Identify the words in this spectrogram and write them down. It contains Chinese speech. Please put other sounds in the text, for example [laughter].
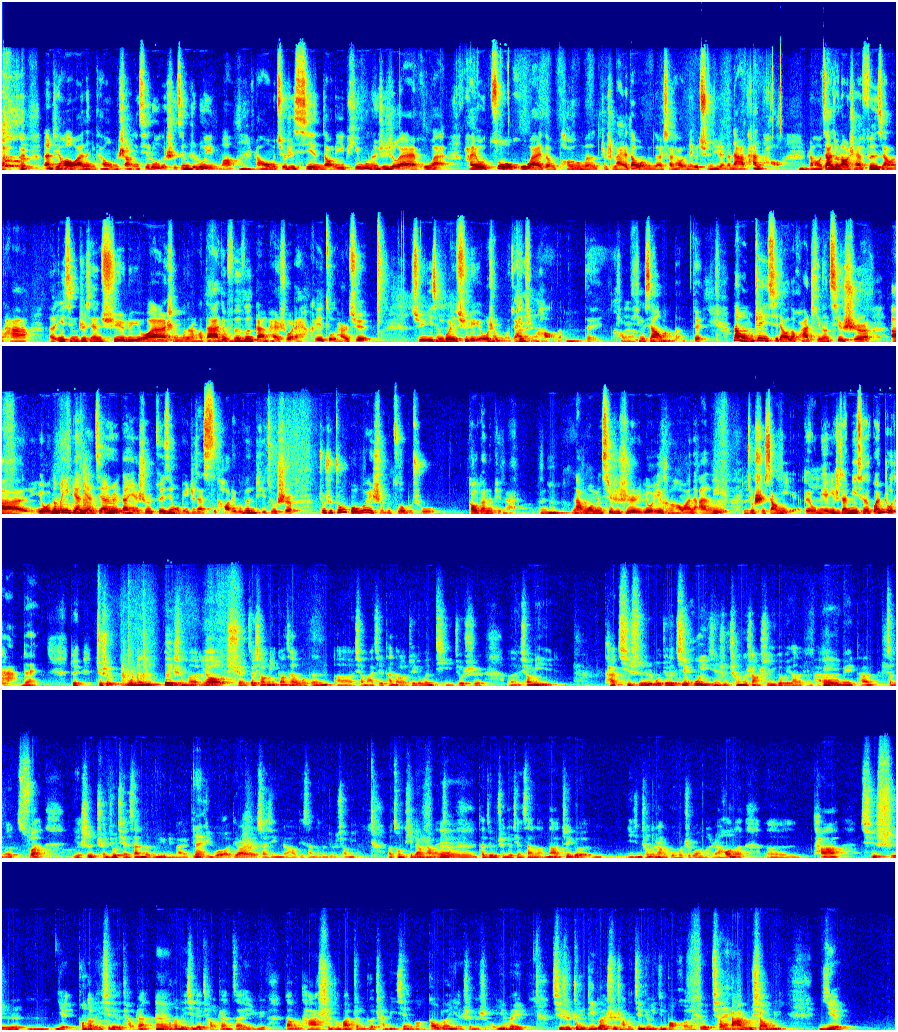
但是挺好玩的。你看，我们上一期录的是精致露营嘛，嗯然后我们确实吸引到了一批无论是热爱户外，还有做户外的朋友们，就是来到我们的小小的那个群体里跟大家探讨。嗯然后佳俊老师还分享了他呃疫情之前去旅游啊什么的，然后大家就纷纷感慨说，哎呀，可以组团去去疫情过去去旅游什么的，我觉得还挺好的。嗯，对。挺向往的。对，那我们这一期聊的话题呢，其实呃有那么一点点尖锐，但也是最近我们一直在思考的一个问题，就是就是中国为什么做不出高端的品牌？嗯，嗯那我们其实是有一个很好玩的案例，就是小米，对，我们也一直在密切的关注它。对，对，就是我们为什么要选择小米？刚才我跟呃小马其实探讨了这个问题，就是呃小米。它其实我觉得几乎已经是称得上是一个伟大的品牌了，嗯因为它怎么算也是全球前三的这么一个品牌，第一苹果，第二三星，然后第三可能就是小米。呃，从体量上来讲，嗯它就是全球前三了。那这个嗯已经称得上是国货之光了。然后呢，呃，它其实嗯也碰到了一系列的挑战。碰到的一系列挑战在于，当它试图把整个产品线往高端延伸的时候，因为其实中低端市场的竞争已经饱和了，就强大如小米也。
